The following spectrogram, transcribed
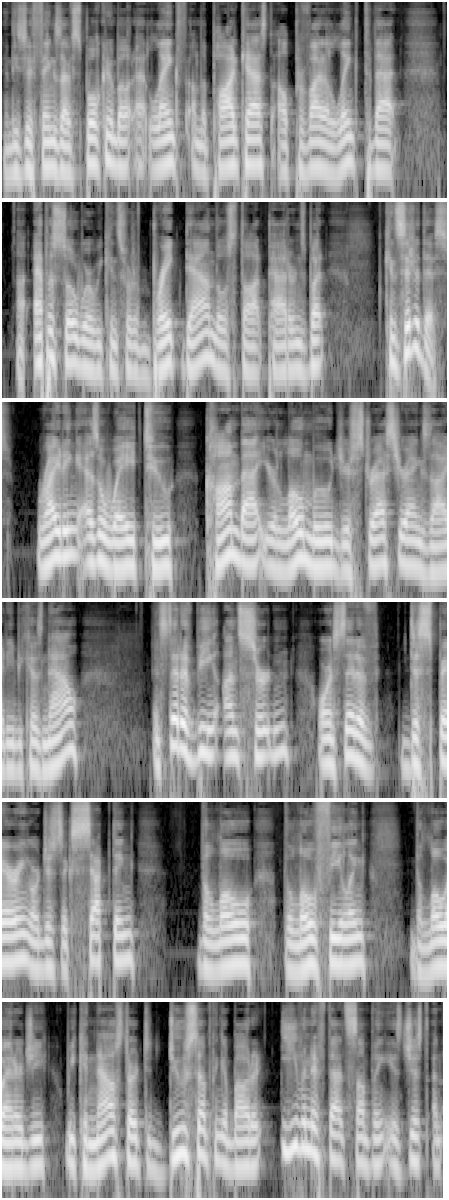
And these are things I've spoken about at length on the podcast. I'll provide a link to that uh, episode where we can sort of break down those thought patterns. But consider this writing as a way to combat your low mood, your stress, your anxiety, because now instead of being uncertain or instead of despairing or just accepting the low, the low feeling, the low energy, we can now start to do something about it, even if that something is just an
